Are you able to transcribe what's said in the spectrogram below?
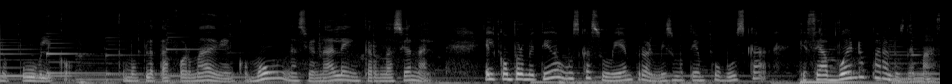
lo público como plataforma de bien común, nacional e internacional. El comprometido busca su bien, pero al mismo tiempo busca que sea bueno para los demás.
